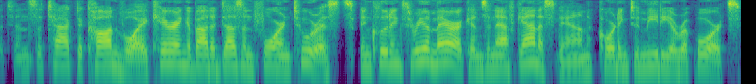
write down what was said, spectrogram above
Militants attacked a convoy carrying about a dozen foreign tourists, including three Americans in Afghanistan, according to media reports.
